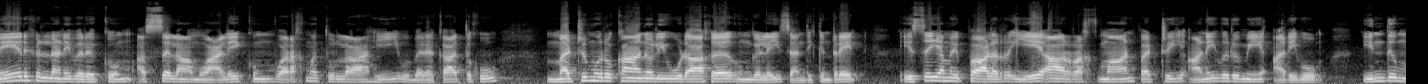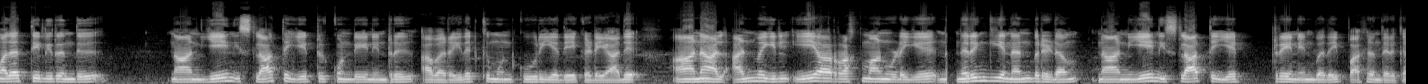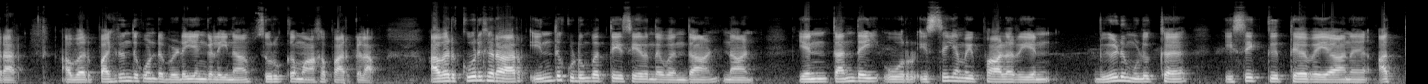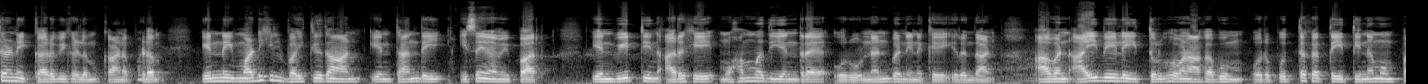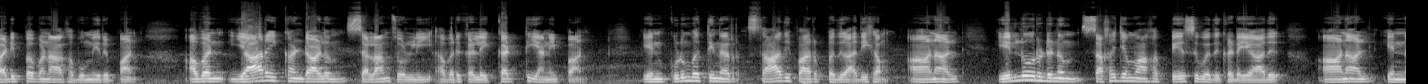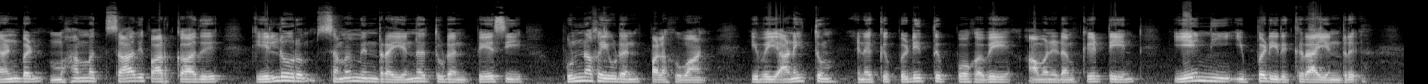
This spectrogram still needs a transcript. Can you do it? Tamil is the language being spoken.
நேர்கள் அனைவருக்கும் அஸ்ஸலாமு அலைக்கும் வரஹமத்துல்லாஹி வபரகாத்துஹு. மற்றுமொரு காணொளி ஊடாக உங்களை சந்திக்கின்றேன். இசையமைப்பாளர் ஏ ஆர் ரஹ்மான் பற்றி அனைவருமே அறிவோம். இந்து மதத்திலிருந்து நான் ஏன் இஸ்லாத்தை ஏற்றுக்கொண்டேன் என்று அவர் இதற்கு முன் கூறியதே கிடையாது. ஆனால் அண்மையில் ஏ ஆர் ரஹ்மானுடைய நெருங்கிய நண்பரிடம் நான் ஏன் இஸ்லாத்தை பெற்றேன் என்பதை பகிர்ந்திருக்கிறார். அவர் பகிர்ந்து கொண்ட விடயங்களை நாம் சுருக்கமாக பார்க்கலாம். அவர் கூறுகிறார் இந்து குடும்பத்தை சேர்ந்தவன்தான் நான். என் தந்தை ஓர் இசையமைப்பாளர். என் வீடு முழுக்க இசைக்கு தேவையான அத்தனை கருவிகளும் காணப்படும். என்னை மடியில் வைத்துதான் என் தந்தை இசையமைப்பார். என் வீட்டின் அருகே முகம்மது என்ற ஒரு நண்பன் எனக்கு இருந்தான். அவன் ஐவேளை தொழுபவனாகவும் ஒரு புத்தகத்தை தினமும் படிப்பவனாகவும் இருப்பான். அவன் யாரை கண்டாலும் சலாம் சொல்லி அவர்களை கட்டி அணைப்பான். என் குடும்பத்தினர் சாதி பார்ப்பது அதிகம். ஆனால் எல்லோருடனும் சகஜமாக பேசுவது கிடையாது. ஆனால் என் நண்பன் முகம்மத் சாதி பார்க்காது எல்லோரும் சமம் என்ற எண்ணத்துடன் பேசி புன்னகையுடன் பழகுவான். இவை அனைத்தும் எனக்கு பிடித்து போகவே அவனிடம் கேட்டேன் ஏன் நீ இப்படி இருக்கிறாய்? என்று.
